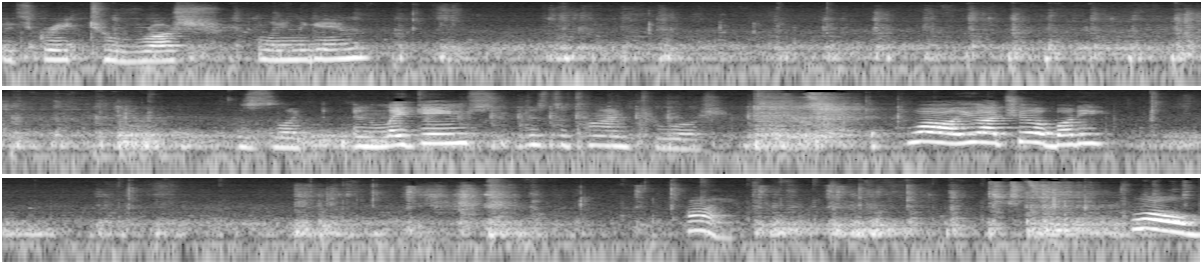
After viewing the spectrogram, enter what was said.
it's great to rush late in the game. Like, in late games, this is the time to rush. Wow, you gotta chill, buddy. Hi. Whoa.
